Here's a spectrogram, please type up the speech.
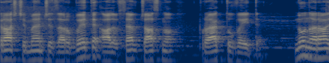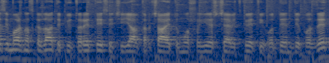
краще менше заробити, але все вчасно з проекту вийти. Ну наразі можна сказати, півтори тисячі я втрачаю, тому що є ще відкритий один депозит.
